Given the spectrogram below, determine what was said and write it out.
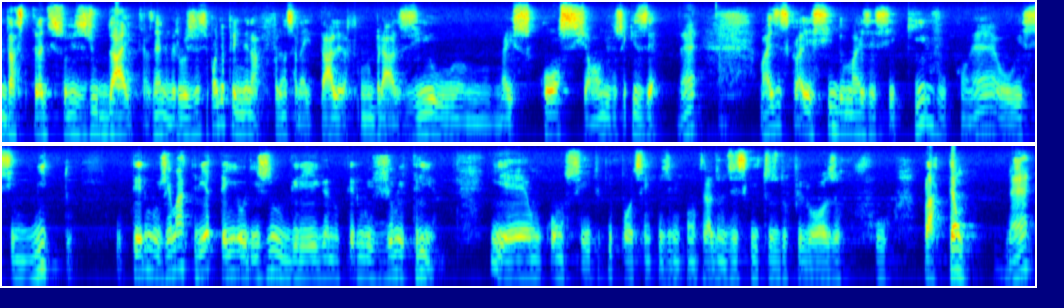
das tradições judaicas. Né? Numerologia você pode aprender na França, na Itália, no Brasil, na Escócia, onde você quiser. Né? Mais esclarecido mais esse equívoco, né, ou esse mito, o termo gematria tem origem grega no termo geometria, e é um conceito que pode ser inclusive encontrado nos escritos do filósofo Platão, né,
